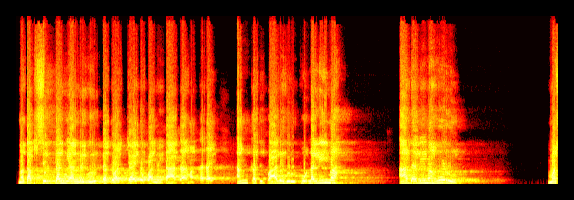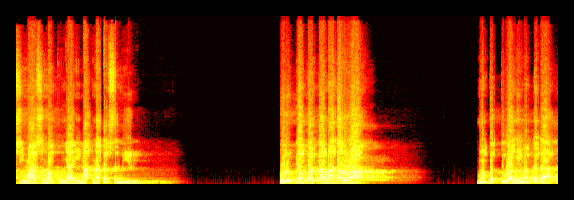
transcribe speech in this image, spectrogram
Natafsirkan yang rigurut tatu acai to pandritata maka dai angka tu pale huruf na lima. Ada lima huruf masing-masing mempunyai makna tersendiri. Huruf yang pertama ada ra. Ngabetuangi makada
